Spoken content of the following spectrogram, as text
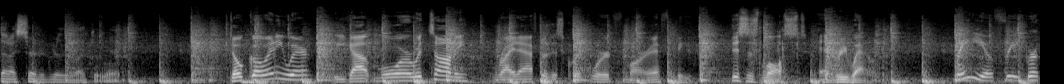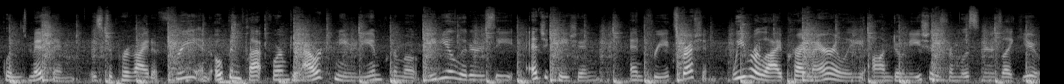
that I started really liking it. Don't go anywhere. We got more with Tommy right after this quick word from RFB. This is Lost and Rewound. Radio Free Brooklyn's mission is to provide a free and open platform to our community and promote media literacy, education, and free expression. We rely primarily on donations from listeners like you.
